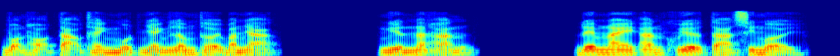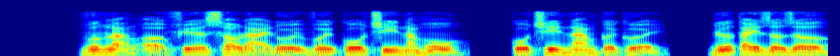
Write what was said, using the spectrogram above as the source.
bọn họ tạo thành một nhánh lâm thời ban nhạc. Nghiền nát hắn. Đêm nay ăn khuya ta xin mời. Vương lãng ở phía sau đài đối với cô chi nam hô, cố chi nam cười cười, đưa tay dơ dơ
